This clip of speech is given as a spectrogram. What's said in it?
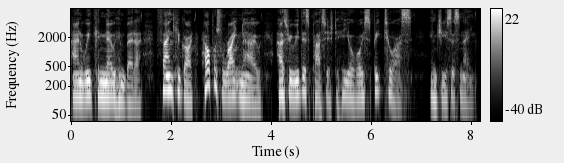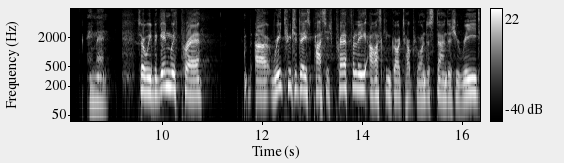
and we can know him better. Thank you, God. Help us right now as we read this passage to hear your voice speak to us in Jesus' name. Amen. So we begin with prayer. Uh, read through today's passage prayerfully, asking God to help you understand as you read.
